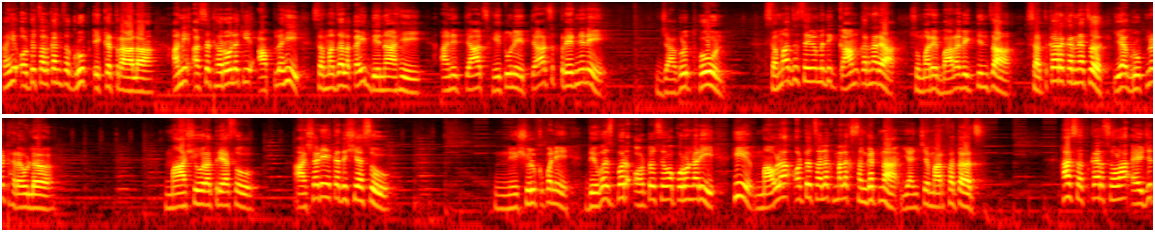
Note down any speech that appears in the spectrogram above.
काही ऑटो चालकांचा ग्रुप एकत्र आला आणि असं ठरवलं की आपलंही समाजाला काही देणं आहे आणि त्याच हेतूने त्याच प्रेरणेने जागृत होऊन समाजसेवेमध्ये काम करणाऱ्या सुमारे बारा व्यक्तींचा सत्कार करण्याचं या ग्रुपनं ठरवलं. महाशिवरात्री असो आषाढी एकादशी असो निशुल्कपणे दिवसभर ऑटो सेवा पुरवणारी ही मावळा ऑटो चालक मालक संघटना यांच्या मार्फतच हा सत्कार सोहळा आयोजित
